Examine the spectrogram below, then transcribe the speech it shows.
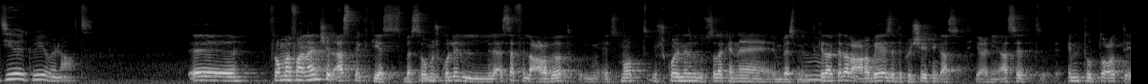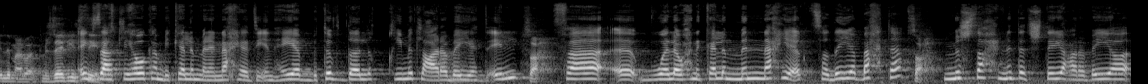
Do you agree or not? from a financial aspect yes بس هو مش كل للأسف العربيات it's not مش كل الناس بتبص لها كأنها investment كده كده العربية is depreciating asset يعني asset قيمته بتقعد تقل مع الوقت مش زي real estate exactly. هو كان بيتكلم من الناحية دي إن هي بتفضل قيمة العربية تقل. صح. ف آه، ولو هنتكلم من ناحية اقتصادية بحتة صح. مش صح إن أنت تشتري عربية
